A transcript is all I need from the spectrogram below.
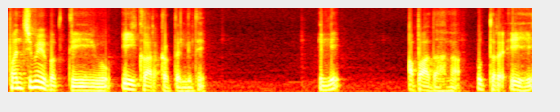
ಪಂಚಮಿ ವಿಭಕ್ತಿಯು ಈ ಕಾರಕದಲ್ಲಿದೆ ಇಲ್ಲಿ ಅಪಾದಾನ. ಉತ್ತರ ಎ.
